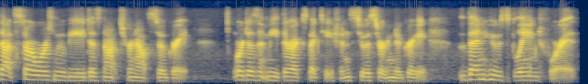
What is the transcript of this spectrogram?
that Star Wars movie does not turn out so great or doesn't meet their expectations to a certain degree, then who's blamed for it?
